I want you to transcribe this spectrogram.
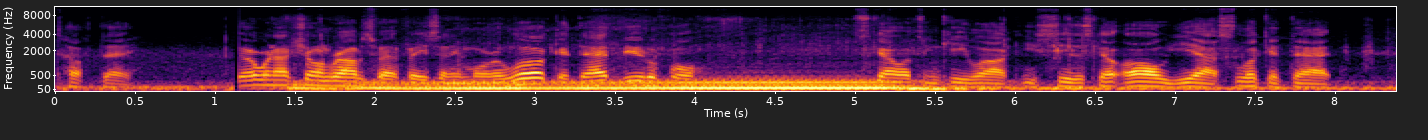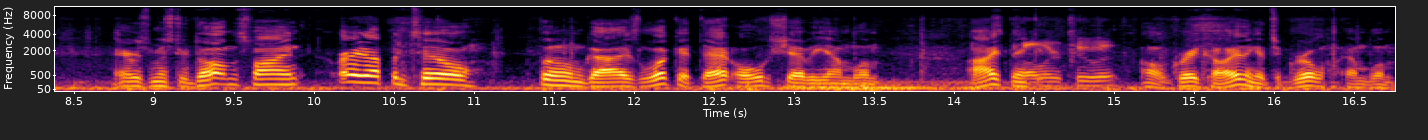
tough day. So we're not showing Rob's fat face anymore. Look at that beautiful skeleton key lock. You see this go? Oh yes, look at that. There's Mr. Dalton's find right up until boom, guys. Look at that old Chevy emblem. I think. Color to it. Oh, great color. I think it's a grill emblem.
